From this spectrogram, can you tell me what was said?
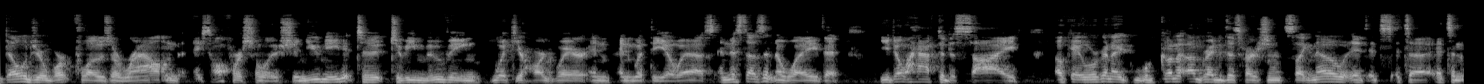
build your workflows around a software solution, you need it to, to be moving with your hardware and, and with the OS. And this doesn't in a way that you don't have to decide, okay, we're gonna we're gonna upgrade to this version. It's like no, it, it's it's a it's an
